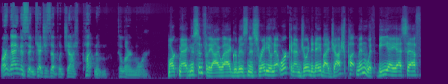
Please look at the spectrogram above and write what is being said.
Mark Magnuson catches up with Josh Putman to learn more. Mark Magnuson for the Iowa Agribusiness Radio Network, and I'm joined today by Josh Putman with BASF.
